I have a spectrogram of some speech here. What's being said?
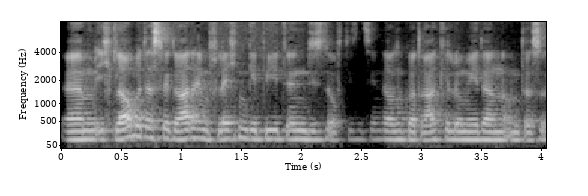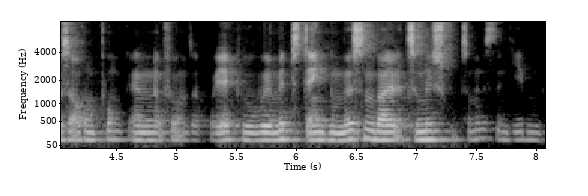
Ähm, ich glaube, dass wir gerade im Flächengebiet in diesen, auf diesen 10.000 Quadratkilometern, und das ist auch ein Punkt in, für unser Projekt, wo wir mitdenken müssen, weil zumindest, zumindest in jedem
